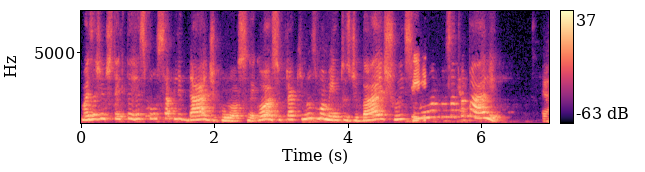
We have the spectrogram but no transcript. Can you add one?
mas a gente tem que ter responsabilidade com o nosso negócio para que nos momentos de baixo isso Sim. não nos atrapalhe. É.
